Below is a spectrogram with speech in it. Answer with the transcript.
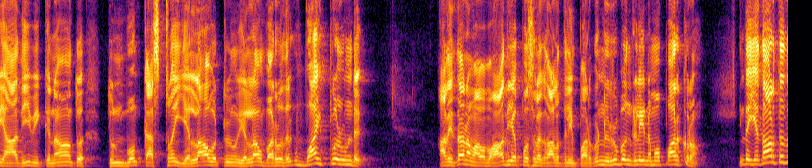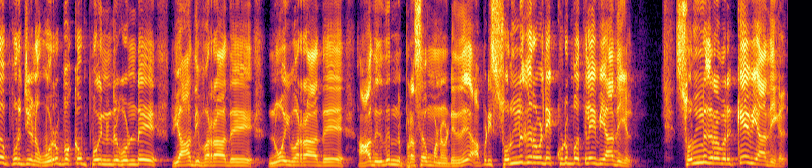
வியாதி விற்கணும் துன்பம் கஷ்டம் எல்லாவற்றையும் எல்லாம் வருவதற்கு வாய்ப்புகள் உண்டு. அதைத்தான் நம்ம ஆதி அப்போ சில காலத்திலையும் பார்க்கிறோம் நிருபங்களையும் நம்ம பார்க்குறோம். இந்த யதார்த்தத்தை புரிஞ்சுக்கணும். ஒரு பக்கம் போய் நின்று கொண்டு வியாதி வராது நோய் வராது அது இதுன்னு பிரசவம் பண்ண வேண்டியது. அப்படி சொல்லுகிறவருடைய குடும்பத்திலே வியாதிகள். சொல்லுகிறவருக்கே வியாதிகள்.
